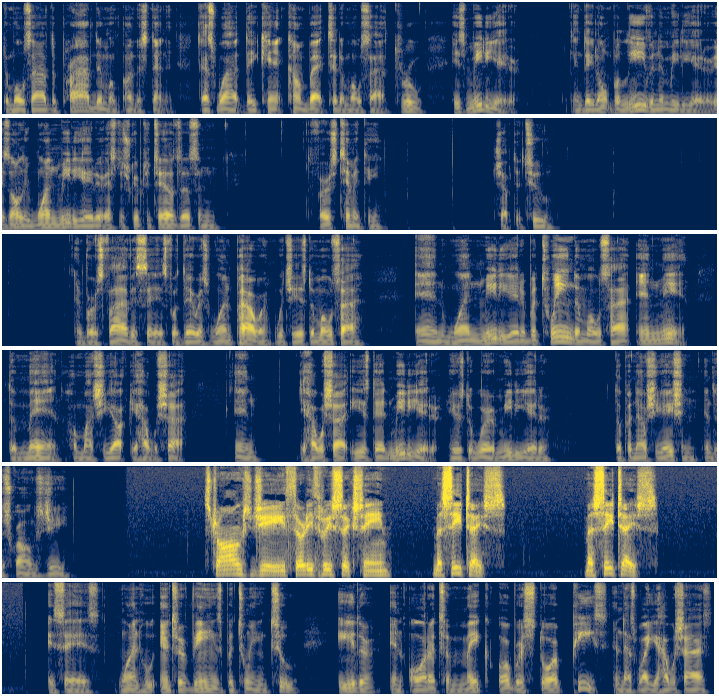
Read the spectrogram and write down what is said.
The Most High have deprived them of understanding. That's why they can't come back to the Most High through his mediator. And they don't believe in the mediator. It's only one mediator, as the scripture tells us in First Timothy chapter 2 and verse 5 it says for there is one power which is the most high and one mediator between the most high and men the man Hamashiach Yahweh Shai. And Yahweh Shai is that mediator. Here's the word mediator the pronunciation in the Strong's G. Strong's G 3316 Mesites Mesites. It says, one who intervenes between two, either in order to make or restore peace. And that's why Yahweh Shai's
